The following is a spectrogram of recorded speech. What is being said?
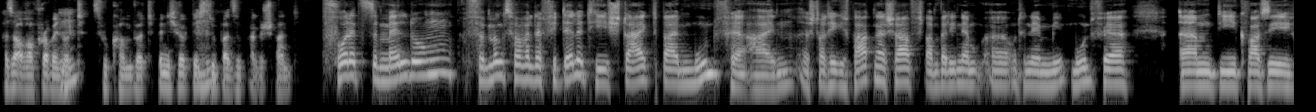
also auch auf Robinhood mhm. zukommen wird, bin ich wirklich mhm. super, super gespannt. Vorletzte Meldung, Vermögensverwalter Fidelity steigt beim Moonfair ein, äh, strategische Partnerschaft beim Berliner äh, Unternehmen Moonfair, ähm, die quasi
